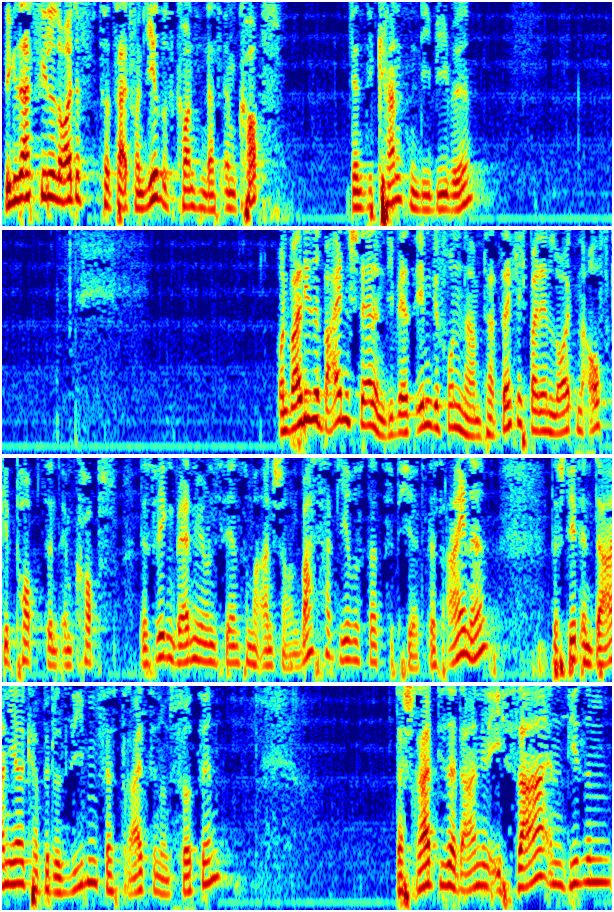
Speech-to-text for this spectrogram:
Wie gesagt, viele Leute zur Zeit von Jesus konnten das im Kopf, denn sie kannten die Bibel. Und weil diese beiden Stellen, die wir jetzt eben gefunden haben, tatsächlich bei den Leuten aufgepoppt sind im Kopf, deswegen werden wir uns die jetzt nochmal anschauen. Was hat Jesus da zitiert? Das eine, das steht in Daniel Kapitel 7, Vers 13 und 14. Da schreibt dieser Daniel, ich sah in diesem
